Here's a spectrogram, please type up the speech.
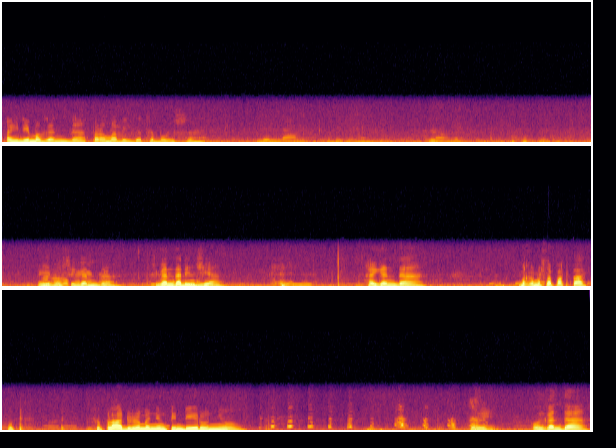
ay hindi maganda. Parang mabigat sa bulsa. Yun lang. Ayun, o, si ganda. Si ganda din siya. Hay, ganda. Baka masapak tayo. Suplado naman yung tindero nyo. Hoy, hoy, ganda.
